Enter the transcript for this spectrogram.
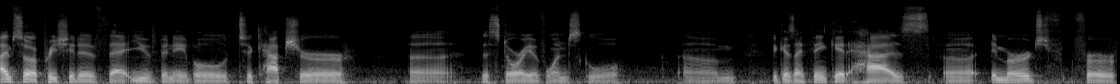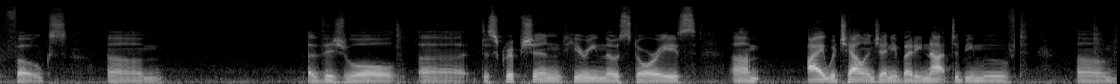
I'm so appreciative that you've been able to capture uh, the story of one school um, because I think it has uh, emerged for folks um, a visual uh, description, hearing those stories. Um, I would challenge anybody not to be moved um,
